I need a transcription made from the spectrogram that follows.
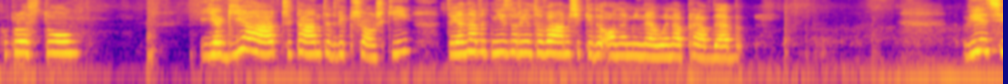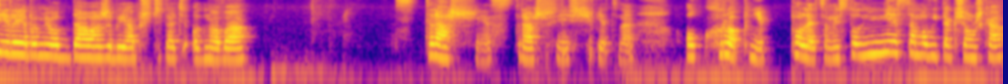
po prostu jak ja czytałam te dwie książki, to ja nawet nie zorientowałam się, kiedy one minęły, naprawdę. Wiecie, ile ja bym je oddała, żeby ja przeczytać od nowa? Strasznie, strasznie świetne. Okropnie polecam. Jest to niesamowita książka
